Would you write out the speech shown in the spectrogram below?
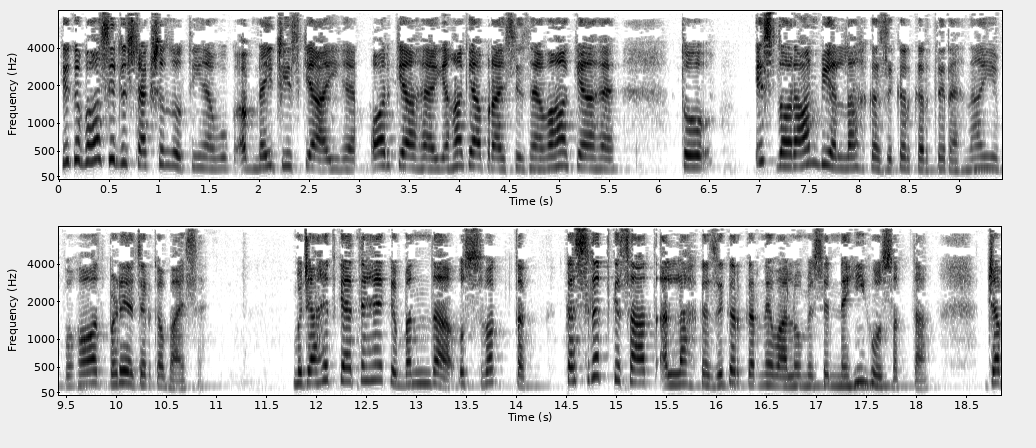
کیونکہ بہت سی ڈسٹریکشن ہوتی ہیں، وہ اب نئی چیز کیا آئی ہے، اور کیا ہے، یہاں کیا پرائسز ہیں، وہاں کیا ہے۔ تو اس دوران بھی اللہ کا ذکر کرتے رہنا یہ بہت بڑے اجر کا باعث ہے۔ مجاہد کہتے ہیں کہ بندہ اس وقت تک کثرت کے ساتھ اللہ کا ذکر کرنے والوں میں سے نہیں ہو سکتا، جب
